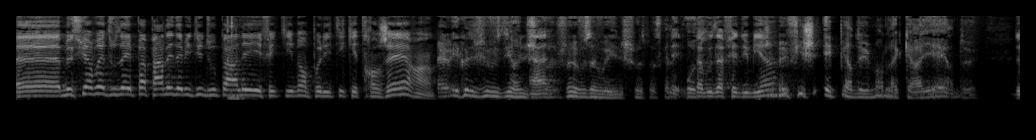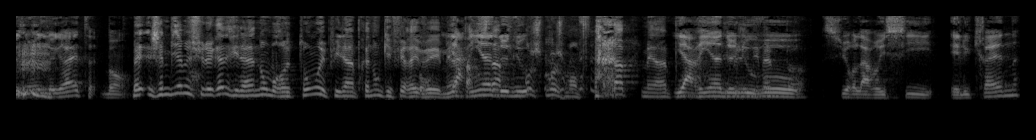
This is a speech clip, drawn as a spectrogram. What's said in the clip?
Euh, Monsieur Hervouet, vous n'avez pas parlé, d'habitude vous parlez effectivement politique étrangère. Euh, écoutez, je vais vous dire une chose. Ah. Je vais vous avouer une chose. Parce que ça vous a fait du bien Je me fiche éperdument de la carrière de. De Noël Le Bon. Mais j'aime bien M. Le Gall, il a un nom breton et puis il a un prénom qui fait rêver. Bon, mais y a à part rien ça, de nou- Franchement, je m'en tape. Mais Il n'y a rien de nouveau sur la Russie et l'Ukraine.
